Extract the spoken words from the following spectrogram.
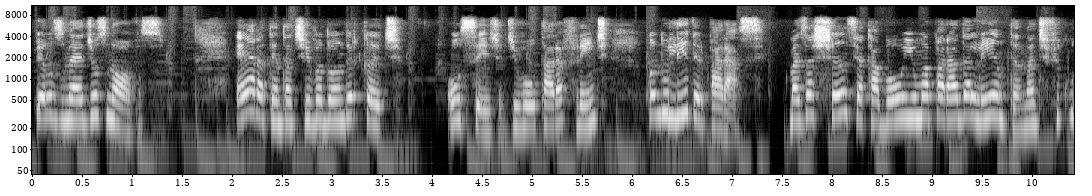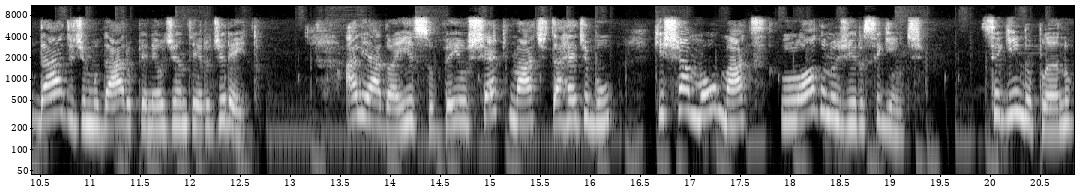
pelos médios novos. Era a tentativa do undercut, ou seja, de voltar à frente quando o líder parasse. Mas a chance acabou em uma parada lenta na dificuldade de mudar o pneu dianteiro direito. Aliado a isso, veio o checkmate da Red Bull, que chamou Max logo no giro seguinte. Seguindo o plano,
